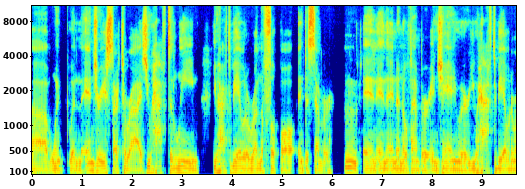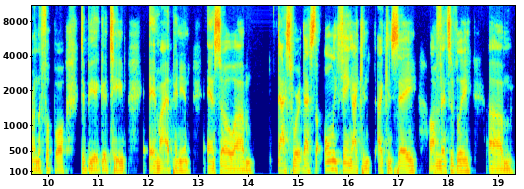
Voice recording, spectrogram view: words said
uh, when when the injuries start to rise, you have to lean. You have to be able to run the football in December. Mm. In, in end of November, in January, you have to be able to run the football to be a good team, in my opinion. And so um, that's where that's the only thing I can I can say mm. offensively um,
